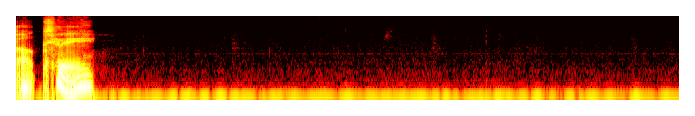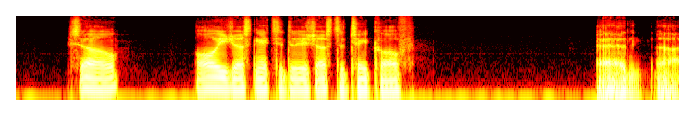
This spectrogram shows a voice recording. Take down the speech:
Okay. So all you just need to do is just to take off and uh,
